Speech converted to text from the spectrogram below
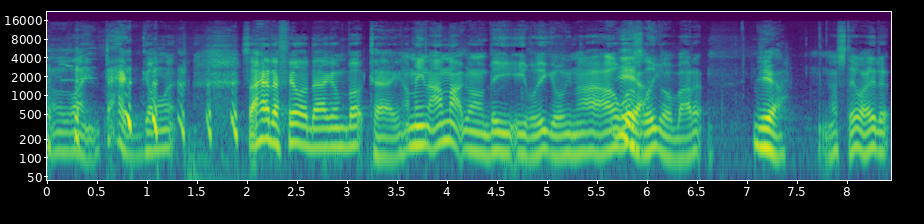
I was like, "Daggone it!" So I had to fill a daggone buck tag. I mean, I'm not going to be illegal. You know, I, I was Yeah. legal about it. Yeah. I still ate it.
